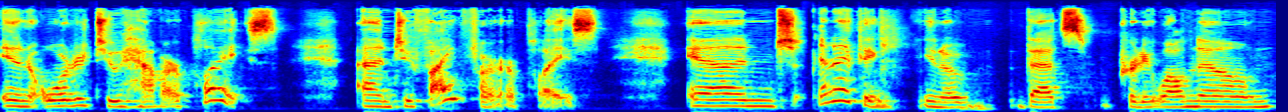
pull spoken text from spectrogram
in order to have our place and to fight for our place. And and i think you know that's pretty well known.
